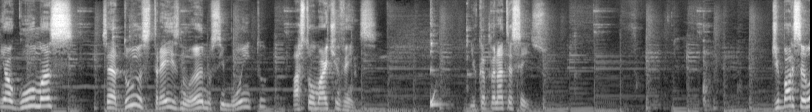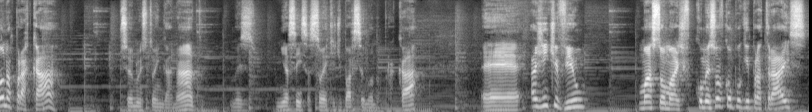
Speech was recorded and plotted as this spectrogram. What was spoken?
em algumas, sei lá, duas, três no ano, se muito, Aston Martin vence. E o campeonato é isso. De Barcelona para cá, se eu não estou enganado, mas minha sensação é que de Barcelona para cá, é, a gente viu o Aston Martin começou a ficar um pouquinho para trás,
